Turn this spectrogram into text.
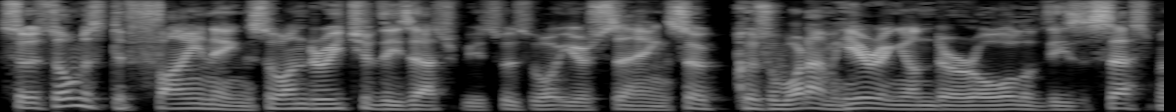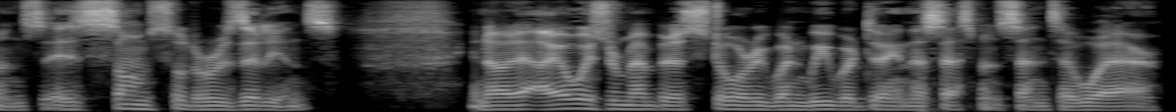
So it's almost defining. So under each of these attributes was what you're saying. So because what I'm hearing under all of these assessments is some sort of resilience. You know, I always remember a story when we were doing an assessment center where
